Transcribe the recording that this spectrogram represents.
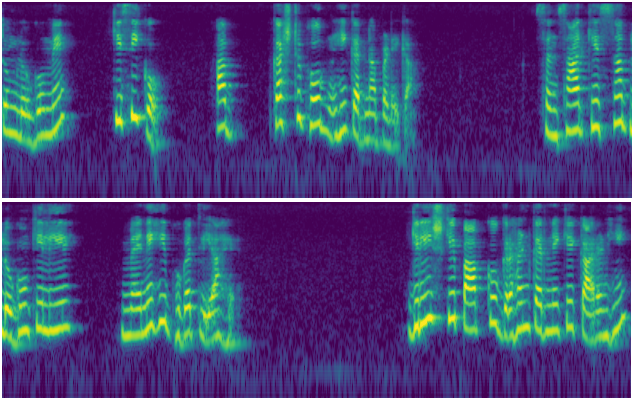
तुम लोगों में किसी को अब कष्ट भोग नहीं करना पड़ेगा। संसार के सब लोगों के लिए मैंने ही भुगत लिया है। गिरीश के पाप को ग्रहण करने के कारण ही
